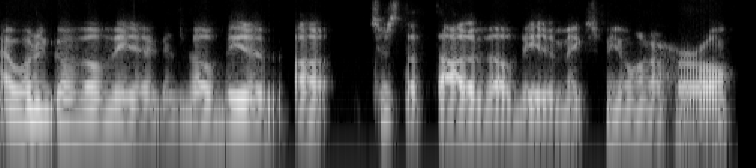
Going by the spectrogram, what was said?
I wouldn't go Velveeta because Velveeta, uh, just the thought of Velveeta makes me want to hurl.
